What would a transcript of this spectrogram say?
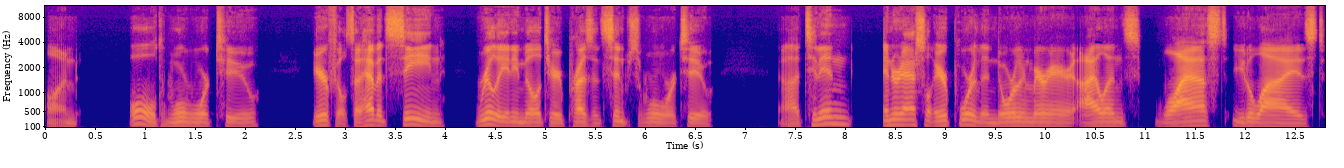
on old World War II airfields that haven't seen really any military presence since World War II. Uh, International Airport in the Northern Mariana Islands last utilized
